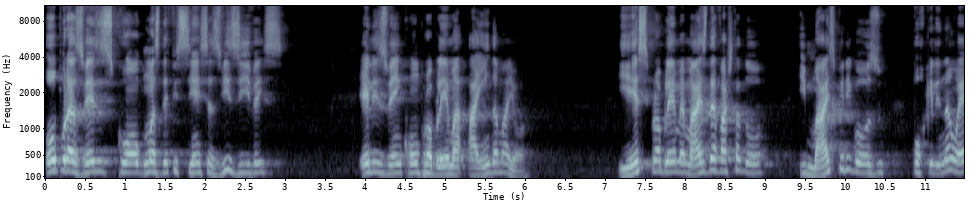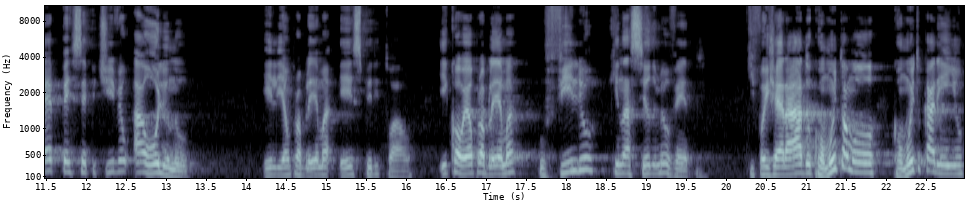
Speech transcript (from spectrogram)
ou por às vezes com algumas deficiências visíveis, eles vêm com um problema ainda maior. E esse problema é mais devastador e mais perigoso, porque ele não é perceptível a olho nu. Ele é um problema espiritual. E qual é o problema? O filho que nasceu do meu ventre que foi gerado com muito amor, com muito carinho,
